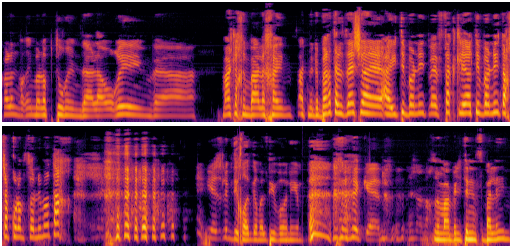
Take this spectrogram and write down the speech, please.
כל הדברים על הפטורים, זה על ההורים וה... מה יש לך עם בעלי חיים? את מדברת על זה שהיית טבעונית והפסקת להיות טבעונית ועכשיו כולם שונאים אותך? יש לי בדיחות גם על טבעונים. כן. אנחנו מה בלתי נסבלים?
